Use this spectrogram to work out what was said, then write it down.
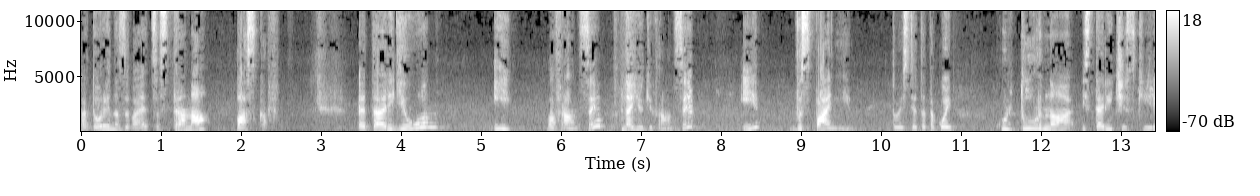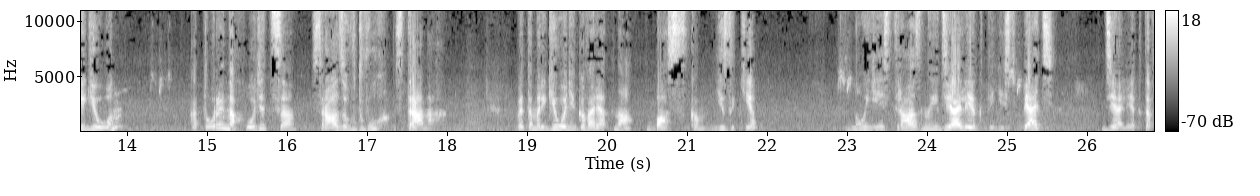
который называется «Страна Басков». Это регион и во Франции, на юге Франции, и в Испании. То есть это такой культурно-исторический регион, который находится сразу в двух странах. В этом регионе говорят на баском языке, но есть разные диалекты. Есть пять диалектов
